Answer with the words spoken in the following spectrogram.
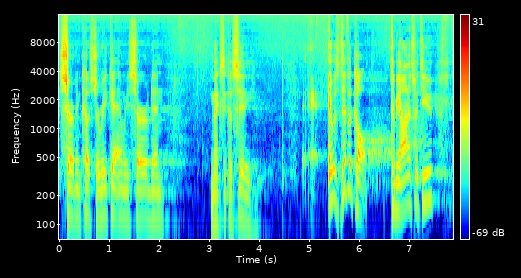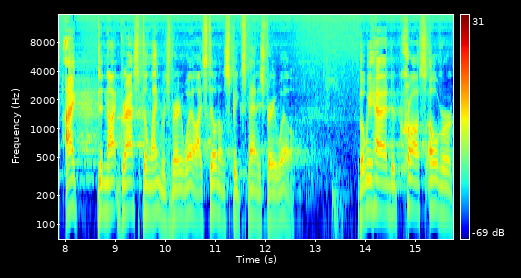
served in Costa Rica and we served in Mexico City. It was difficult, to be honest with you. I did not grasp the language very well. I still don't speak Spanish very well. But we had to cross over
